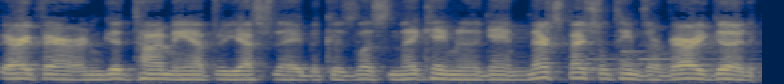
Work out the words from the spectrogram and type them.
Very fair and good timing after yesterday because listen, they came into the game. Their special teams are very good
